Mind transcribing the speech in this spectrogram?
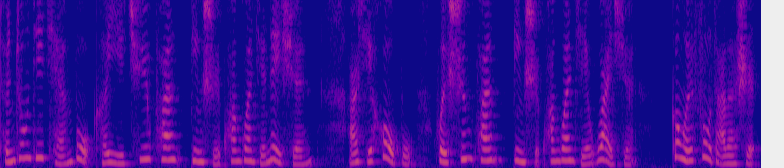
臀中肌前部可以屈髋并使髋关节内旋，而其后部会伸髋并使髋关节外旋。更为复杂的是。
